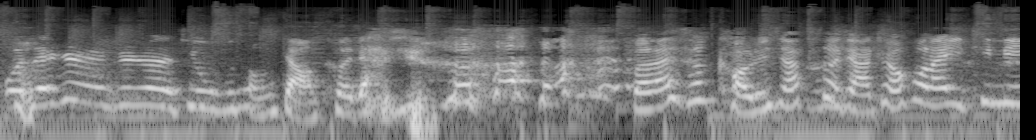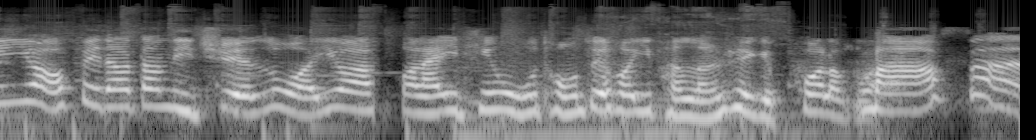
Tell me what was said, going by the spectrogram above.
我在认认真真的听吴桐讲特价车，本来想考虑一下特价车，后来一听听又要飞到当地去落，又要后来一听吴桐最后一盆冷水给泼了过来，麻烦，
